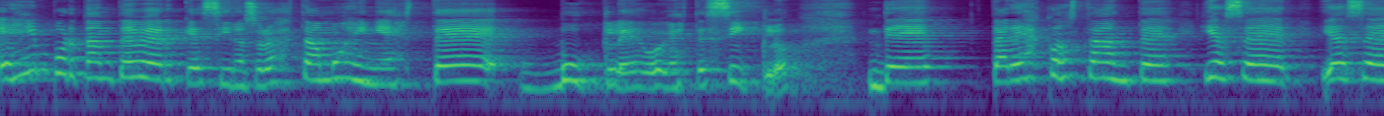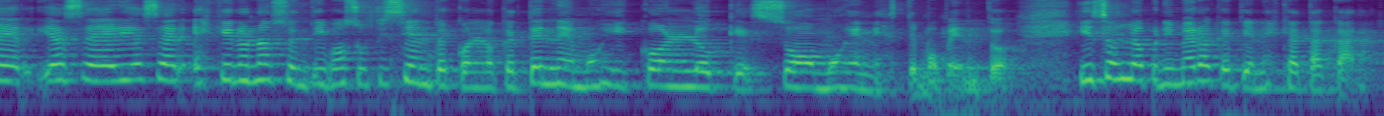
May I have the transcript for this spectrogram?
es importante ver que si nosotros estamos en este bucle o en este ciclo de tareas constantes y hacer y hacer y hacer y hacer, es que no nos sentimos suficientes con lo que tenemos y con lo que somos en este momento. Y eso es lo primero que tienes que atacar,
